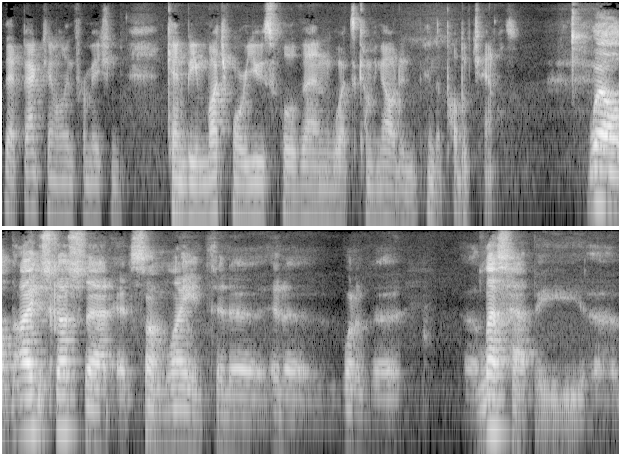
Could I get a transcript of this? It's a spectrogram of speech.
that back channel information can be much more useful than what's coming out in, in the public channels. Well, I discussed that at some length in a in a one of the uh, less happy uh,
